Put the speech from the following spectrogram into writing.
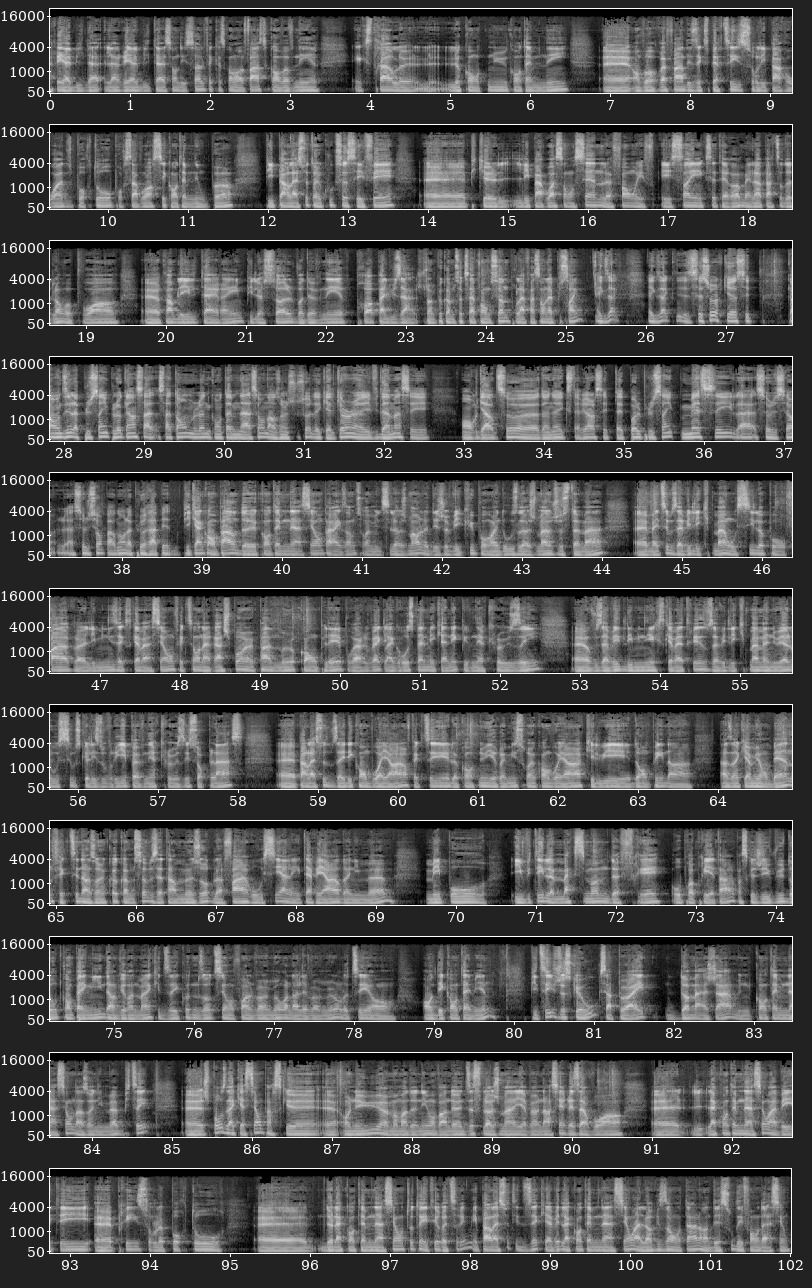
réhabilitation des sols. Fait qu'est-ce qu'on va faire, c'est qu'on va venir extraire le, contenu contaminé. Euh, on va refaire des expertises sur les parois du pourtour pour savoir si c'est contaminé ou pas. Puis par la suite, un coup que ça c'est fait, euh, puis que les parois sont saines, le fond est, sain, etc. Mais là, à partir de là, on va pouvoir euh, remblayer le terrain, puis le sol va devenir propre à l'usage. C'est un peu comme ça que ça fonctionne pour la façon la plus simple. Exact, exact. C'est sûr que c'est quand on dit la plus simple, quand ça, ça tombe là, une contamination dans un sous-sol de quelqu'un, euh, évidemment, c'est on regarde ça euh, d'un œil extérieur, c'est peut-être pas le plus simple, mais c'est la solution, la solution pardon, la plus rapide. Puis quand on parle de contamination, par exemple, sur un multilogement, on l'a déjà vécu pour un 12 logements, justement, euh, ben, vous avez l'équipement aussi là, pour faire euh, les mini-excavations. Fait on n'arrache pas un pan de mur complet pour arriver avec la grosse pelle mécanique puis venir creuser. Euh, vous avez des mini-excavatrices, vous avez de l'équipement manuel aussi où ce que les ouvriers peuvent venir creuser sur place. Euh, par la suite, vous avez des convoyeurs. Fait que, le contenu est remis sur un convoyeur qui, lui, est dompé dans, dans un camion ben. Fait que, dans un cas comme ça, vous êtes en mesure de le faire aussi à l'intérieur d'un immeuble, mais pour éviter le maximum de frais aux propriétaires parce que j'ai vu d'autres compagnies d'environnement qui disaient écoute nous autres si on faut enlever un mur on enlève un mur là tu sais on, on décontamine puis tu sais jusque où ça peut être dommageable une contamination dans un immeuble? Puis tu sais euh, je pose la question parce que euh, on a eu à un moment donné, on vendait un 10 logements, il y avait un ancien réservoir. Euh, la contamination avait été prise sur le pourtour de la contamination. Tout a été retiré, mais par la suite, il disait qu'il y avait de la contamination à l'horizontale en dessous des fondations.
